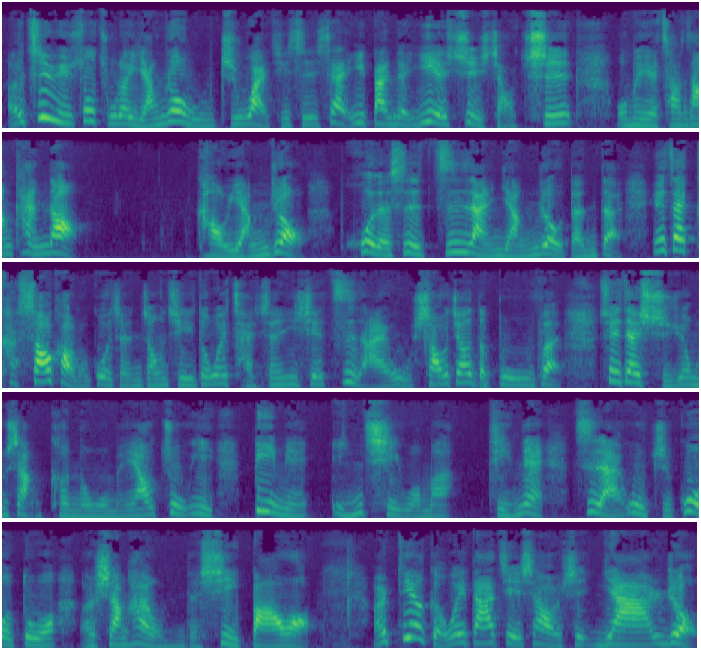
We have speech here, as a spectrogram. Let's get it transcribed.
而至于说除了羊肉炉之外，其实在一般的夜市小吃，我们也常常看到烤羊肉或者是孜然羊肉等等。因为在烤烧烤的过程中，其实都会产生一些致癌物、烧焦的部分，所以在使用上，可能我们要注意，避免引起我们。体内致癌物质过多而伤害我们的细胞哦。而第二个为大家介绍的是鸭肉，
